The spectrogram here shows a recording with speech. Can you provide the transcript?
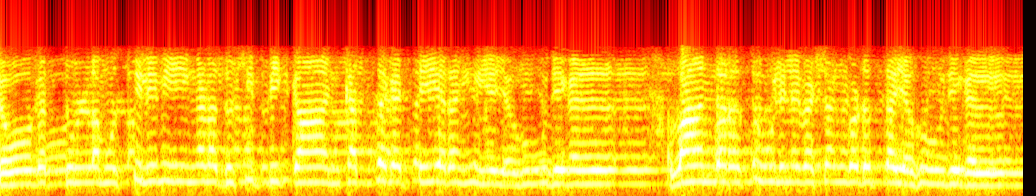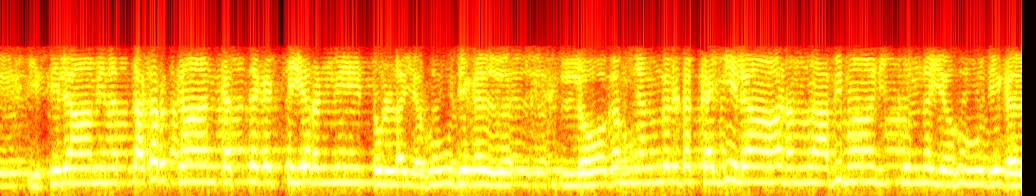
ലോകത്തുള്ള മുസ്ലിമീങ്ങളെ ദുഷിപ്പിക്കാൻ കച്ചകെട്ടിയിറങ്ങിയ യഹൂദികൾ അള്ളാന്റെ റസൂലിന് വിഷം കൊടുത്ത യഹൂദികൾ ഇസ്ലാമിനെ തകർക്കാൻ കച്ചകെട്ടിയിറങ്ങിയിട്ടുള്ള യഹൂദികൾ ലോകം ഞങ്ങളുടെ കയ്യിലാണെന്ന് അഭിമാനിക്കുന്ന യഹൂദികൾ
